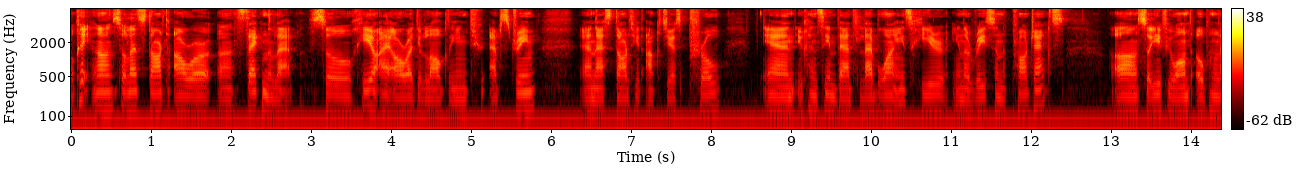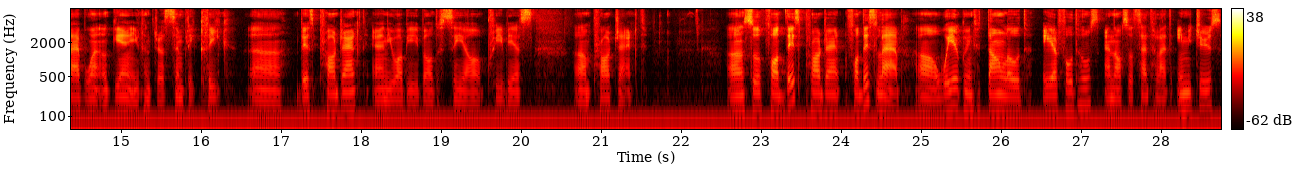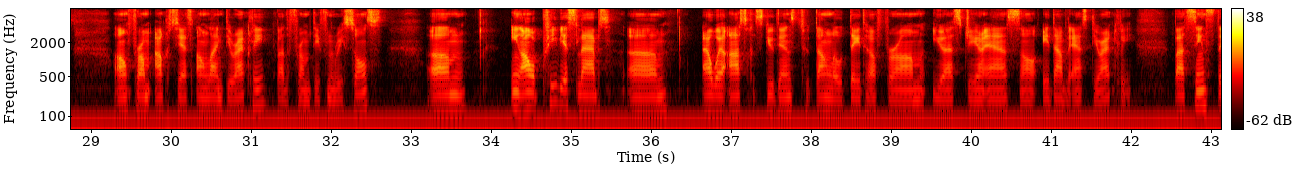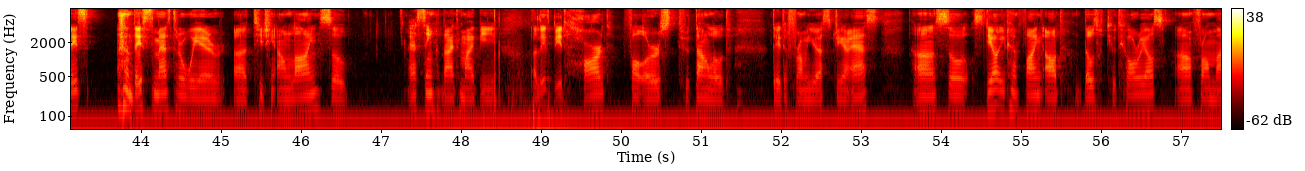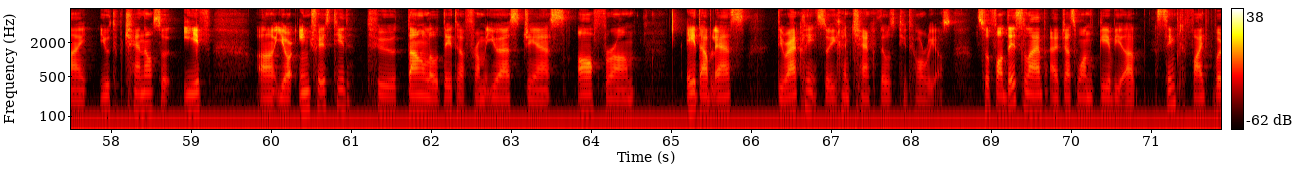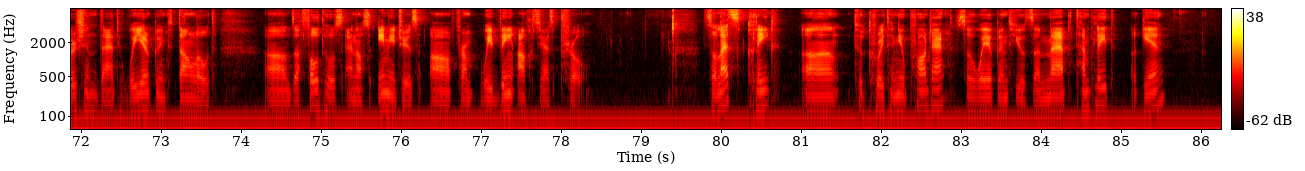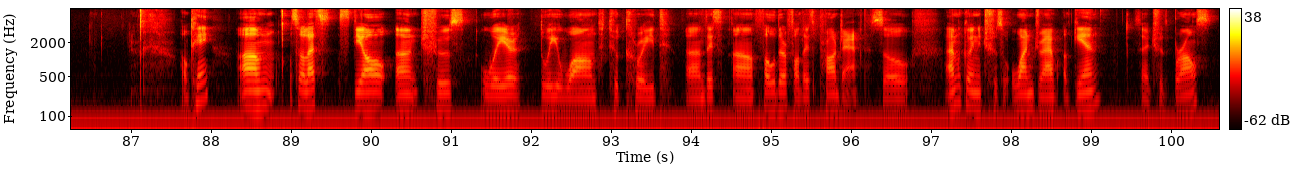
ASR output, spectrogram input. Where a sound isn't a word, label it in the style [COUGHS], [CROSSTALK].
Okay, uh, so let's start our uh, second lab. So here I already logged into AppStream and I started ArcGIS Pro and you can see that lab 1 is here in the recent projects. Uh, so if you want to open lab 1 again, you can just simply click uh, this project and you will be able to see your previous um, project. Uh, so for this project, for this lab, we are going to download air photos and also satellite images uh, from ArcGIS Online directly, but from different resource. Um, in our previous labs, um, I will ask students to download data from USGS or AWS directly. But since this [COUGHS] this semester we're uh, teaching online, so I think that might be a little bit hard for us to download data from USGS. Uh, so still you can find out those tutorials uh, from my YouTube channel. So if uh, you're interested to download data from USGS or from AWS directly, so you can check those tutorials. So for this lab, I just want to give you a simplified version that we are going to download uh, the photos and also images uh, from within ArcGIS Pro. So let's click uh, to create a new project. So we're going to use the map template again. Okay, um, so let's still uh, choose where do we want to create uh, this uh, folder for this project. So I'm going to choose OneDrive again. So I choose Browse.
